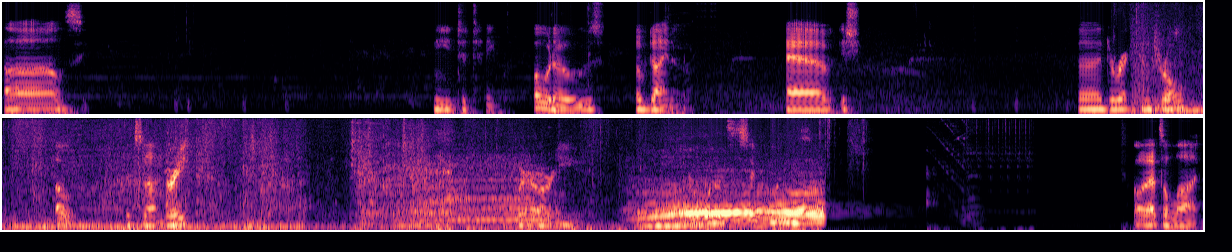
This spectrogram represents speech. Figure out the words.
Uh, let's see. Need to take photos of Dino. Have issue. Uh, direct control. Oh, that's not great. That's a lot.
